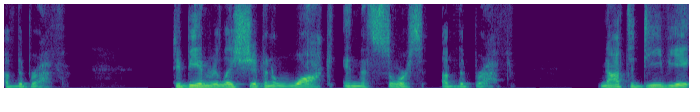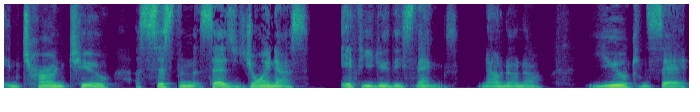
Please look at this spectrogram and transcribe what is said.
of the breath, to be in relationship and walk in the source of the breath, not to deviate and turn to a system that says, join us if you do these things. No, no, no. You can say,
